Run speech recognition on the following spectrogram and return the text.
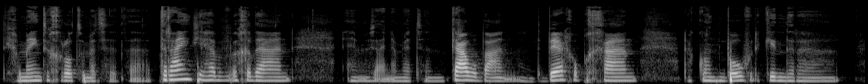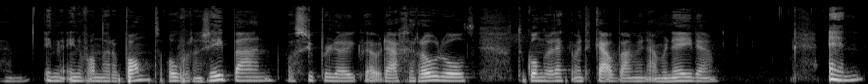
Die gemeentegrotten met het uh, treintje hebben we gedaan. En we zijn er met een kabelbaan de berg op gegaan. Daar konden boven de kinderen um, in een of andere band over een zeepbaan. Was super leuk. We hebben daar gerodeld. Toen konden we lekker met de kabelbaan weer naar beneden. En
